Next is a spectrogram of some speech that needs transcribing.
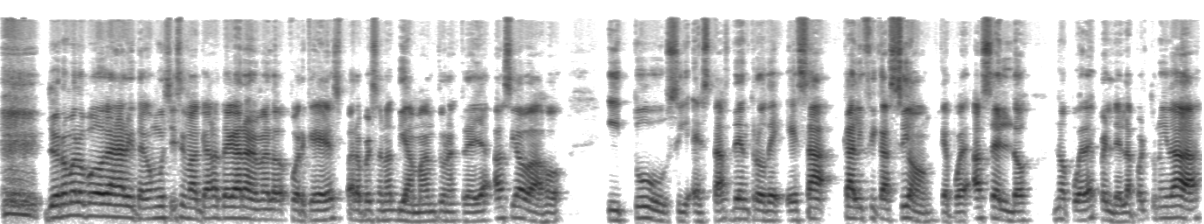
Yo no me lo puedo ganar y tengo muchísimas ganas de ganármelo porque es para personas diamante, una estrella hacia abajo. Y tú, si estás dentro de esa calificación que puedes hacerlo, no puedes perder la oportunidad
